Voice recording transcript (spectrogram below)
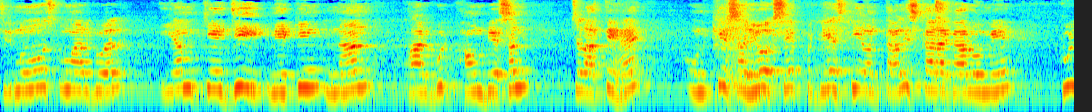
Shri Manoj Kumar Goyal M K ji making non for good foundation चलाते हैं। उनके सहयोग से प्रदेश की अड़तालीस कारागारों में कुल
